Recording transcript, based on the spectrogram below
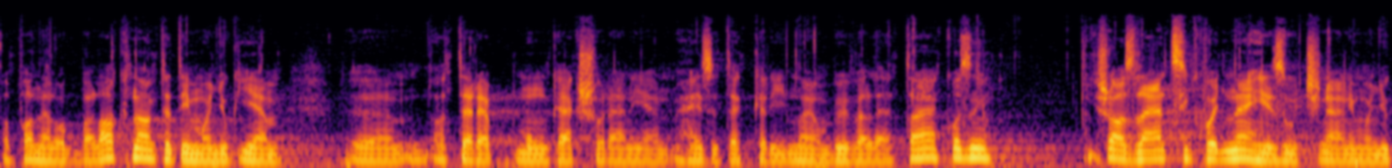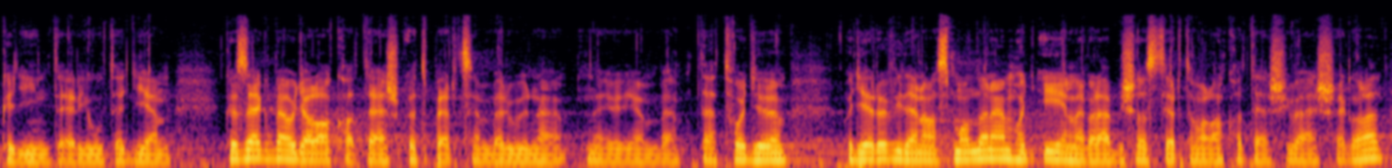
a panelokban laknak. Tehát én mondjuk ilyen a terep munkák során ilyen helyzetekkel így nagyon bőven lehet találkozni. És az látszik, hogy nehéz úgy csinálni mondjuk egy interjút egy ilyen közegbe, hogy a lakhatás 5 percen belül ne, ne jöjjön be. Tehát, hogy, hogy én röviden azt mondanám, hogy én legalábbis azt értem a lakhatási válság alatt,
